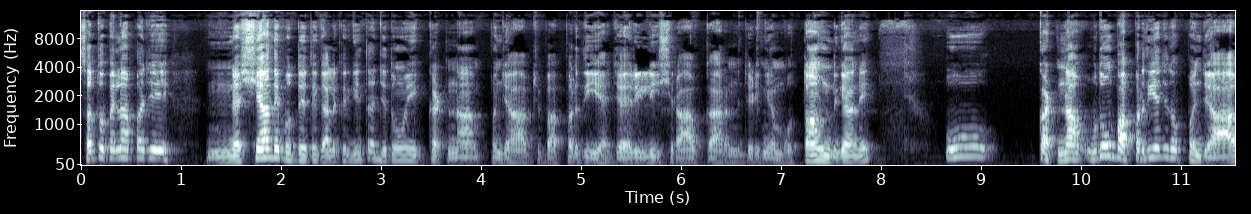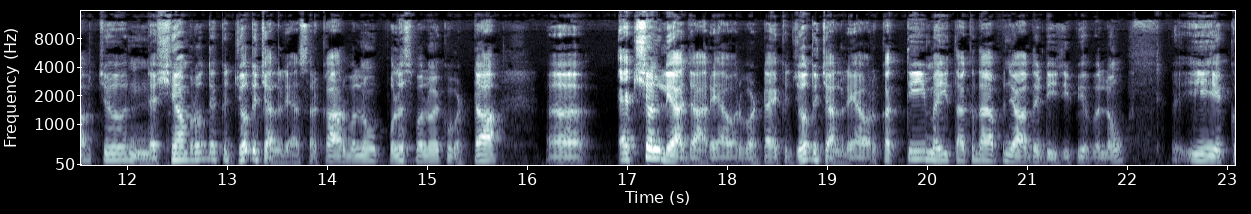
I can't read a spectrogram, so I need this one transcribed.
ਸਭ ਤੋਂ ਪਹਿਲਾਂ ਆਪਾਂ ਜੇ ਨਸ਼ਿਆਂ ਦੇ ਮੁੱਦੇ ਤੇ ਗੱਲ ਕਰੀਏ ਤਾਂ ਜਦੋਂ ਇਹ ਘਟਨਾ ਪੰਜਾਬ 'ਚ ਵਾਪਰਦੀ ਹੈ, ਜ਼ਹਿਰੀਲੀ ਸ਼ਰਾਬ ਕਾਰਨ ਜਿਹੜੀਆਂ ਮੌਤਾਂ ਹੁੰਦੀਆਂ ਨੇ, ਉਹ ਘਟਨਾ ਉਦੋਂ ਵਾਪਰਦੀ ਹੈ ਜਦੋਂ ਪੰਜਾਬ 'ਚ ਨਸ਼ਿਆਂ ਵਿਰੁੱਧ ਇੱਕ ਯੁੱਧ ਚੱਲ ਰਿਹਾ। ਸਰਕਾਰ ਵੱਲੋਂ, ਪੁਲਿਸ ਵੱਲੋਂ ਇੱਕ ਵੱਡਾ ਐਕਸ਼ਨ ਲਿਆ ਜਾ ਰਿਹਾ ਔਰ ਵੱਡਾ ਇੱਕ ਯੁੱਧ ਚੱਲ ਰਿਹਾ ਔਰ 31 ਮਈ ਤੱਕ ਦਾ ਪੰਜਾਬ ਦੇ ਡੀਜੀਪੀ ਵੱਲੋਂ ਇਹ ਇੱਕ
